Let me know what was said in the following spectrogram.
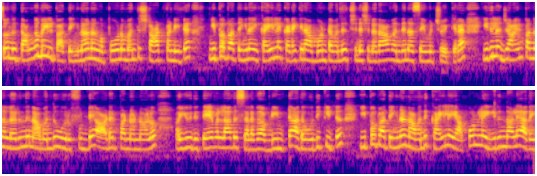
ஸோ இந்த தங்கமயில் பார்த்தீங்கன்னா நாங்கள் போன மந்த் ஸ்டார்ட் பண்ணிவிட்டு இப்போ பார்த்தீங்கன்னா என் கையில் கிடைக்கிற அமௌண்ட்டை வந்து சின்ன சின்னதாக வந்து நான் சேமித்து வைக்கிறேன். இதில் ஜாயின் பண்ணலேருந்து நான் வந்து ஒரு ஃபுட்டே ஆர்டர் பண்ணனாலும் ஐயோ இது தேவையில்லாத செலவு அப்படின்ட்டு அதை ஒதுக்கிட்டு இப்போ பார்த்தீங்கன்னா நான் வந்து கையில் அக்கௌண்ட்டில் இருந்தாலே அதை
